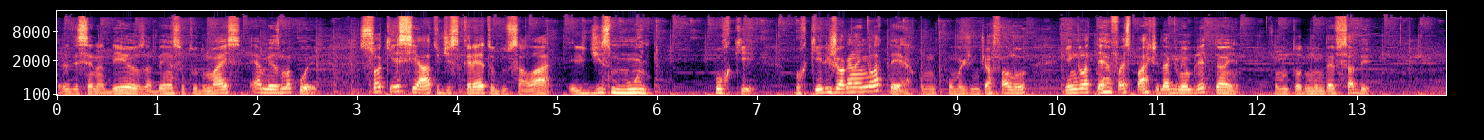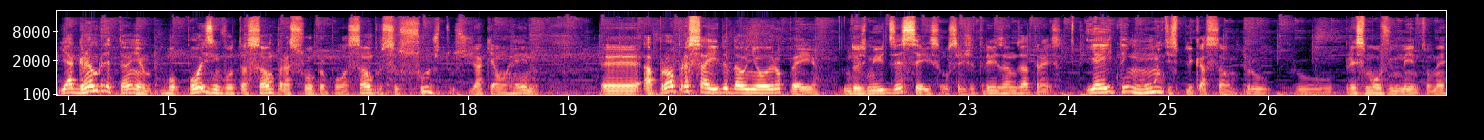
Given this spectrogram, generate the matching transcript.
agradecendo a Deus, a bênção tudo mais, é a mesma coisa. Só que esse ato discreto do Salah, ele diz muito. Por quê? Porque ele joga na Inglaterra, como, como a gente já falou, e a Inglaterra faz parte da Grã-Bretanha, como todo mundo deve saber. E a Grã-Bretanha pôs em votação para a sua população, para os seus súditos, já que é um reino, é, a própria saída da União Europeia, em 2016, ou seja, três anos atrás. E aí tem muita explicação para esse movimento, né?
